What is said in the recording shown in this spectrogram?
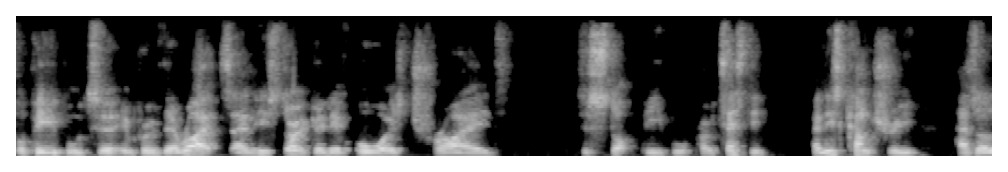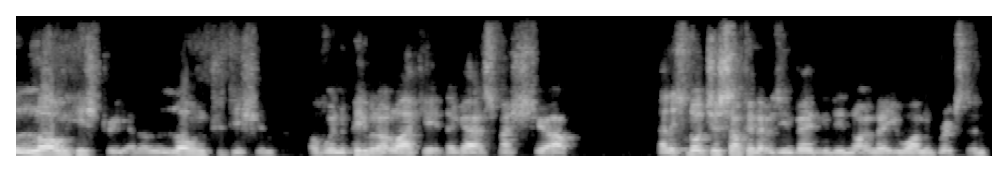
for people to improve their rights. And historically, they've always tried to stop people protesting. And this country has a long history and a long tradition of when the people don't like it, they go out and smash shit up. And it's not just something that was invented in 1981 in Brixton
